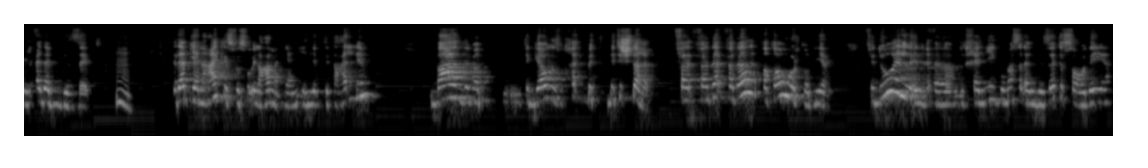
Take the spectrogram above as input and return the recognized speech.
الأدبي بالذات. ده بينعكس في سوق العمل. يعني اللي بتتعلم بعد ما تتجوز بتشتغل. فده فده تطور طبيعي. في دول الخليج ومثلا بالذات السعودية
